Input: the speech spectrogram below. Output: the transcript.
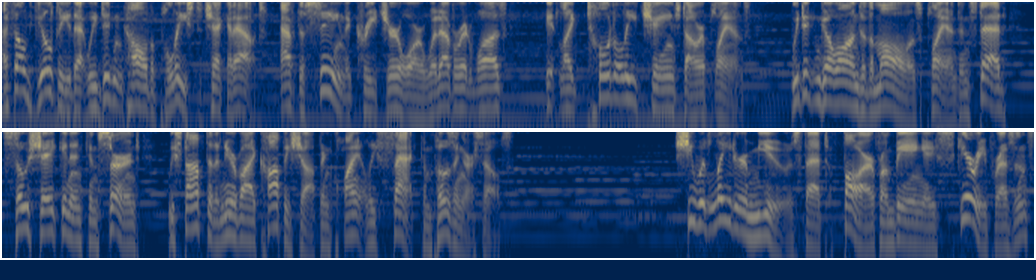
I felt guilty that we didn't call the police to check it out. After seeing the creature or whatever it was, it like totally changed our plans. We didn't go on to the mall as planned. Instead, so shaken and concerned, we stopped at a nearby coffee shop and quietly sat composing ourselves. She would later muse that far from being a scary presence,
